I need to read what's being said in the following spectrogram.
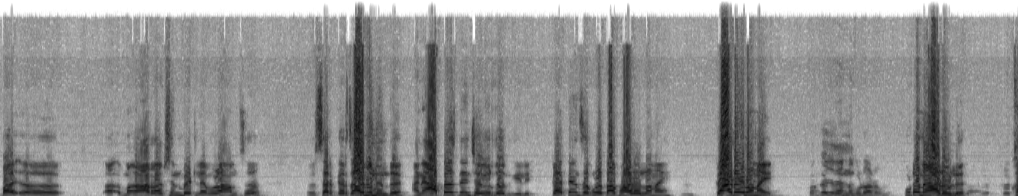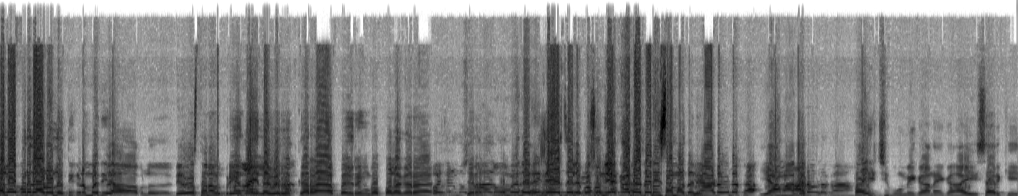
बा- म- आरक्षण भेटल्यामुळं आमचं सरकारचं अभिनंदन. आणि आताच त्यांच्या विरोधात गेले. का त्यांचा कुठं ताप अडवला नाही? का अडवला नाही? पंकजाताईंना कुठं अडवलं? कुठं नाही अडवलं? खलापूर अडवलं. तिकडे मध्ये आपलं देवस्थानावर प्रियताईला विरोध करा बजरंग बाप्पाला करा. उमेदवारी जाहीर झाल्यापासून एखादा तरी समाधानी अडवलं का? या अडवलं का? मागे ताईची भूमिका नाही का? आई सारखी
